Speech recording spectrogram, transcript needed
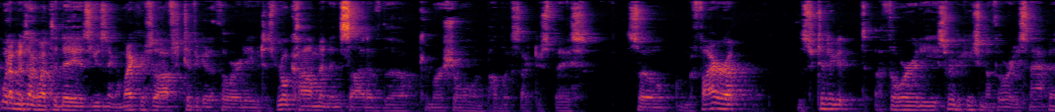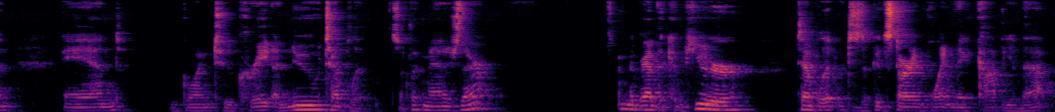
what I'm going to talk about today is using a Microsoft Certificate Authority, which is real common inside of the commercial and public sector space. So I'm going to fire up the Certificate Authority, Certification Authority Snap-in, and I'm going to create a new template. So click Manage there. I'm going to grab the computer template, which is a good starting point, and make a copy of that.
